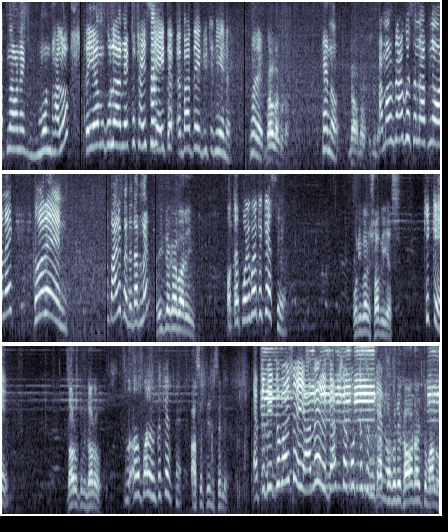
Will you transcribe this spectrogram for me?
আপনার অনেক মন ভালো। আর এই আমগুলো আমি একটা খাইছি এইটা বাদে এই দুইটা নিয়ে নেন। ধরে। দাও লাগবে না। কেন? আমার রাগ হয়েছে না আপনি অনেক ধরেন। বাড়ি করে আপনার এই জায়গায় বাড়ি। ও তার পরিবার কে কে আছে? পরিবার সবই আছে। কে কে? ধরো তুমি ধরো। ও, বলেন কে কে আছে? আছে তিন ছেলে। এত বৃদ্ধ বয়সে এই আমের ব্যবসা করতেছেন কেন? ব্যবসা করে খাওয়াটাই তো ভালো।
